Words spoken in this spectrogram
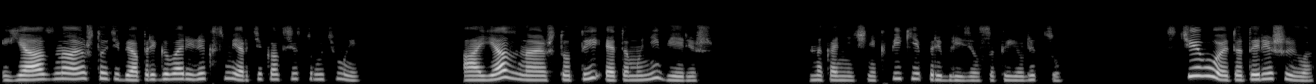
«Я знаю, что тебя приговорили к смерти, как сестру тьмы. А я знаю, что ты этому не веришь. Наконечник пики приблизился к ее лицу. С чего это ты решила?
